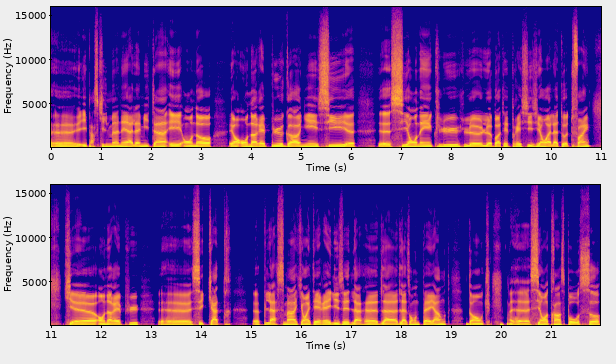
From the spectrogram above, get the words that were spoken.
euh, et parce qu'il menait à la mi-temps et on aurait pu gagner si euh, euh, si on inclut le, le botté de précision à la toute fin, qui, on aurait pu ces quatre euh, placements qui ont été réalisés de la, de la, zone payante. Donc, si on transpose ça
